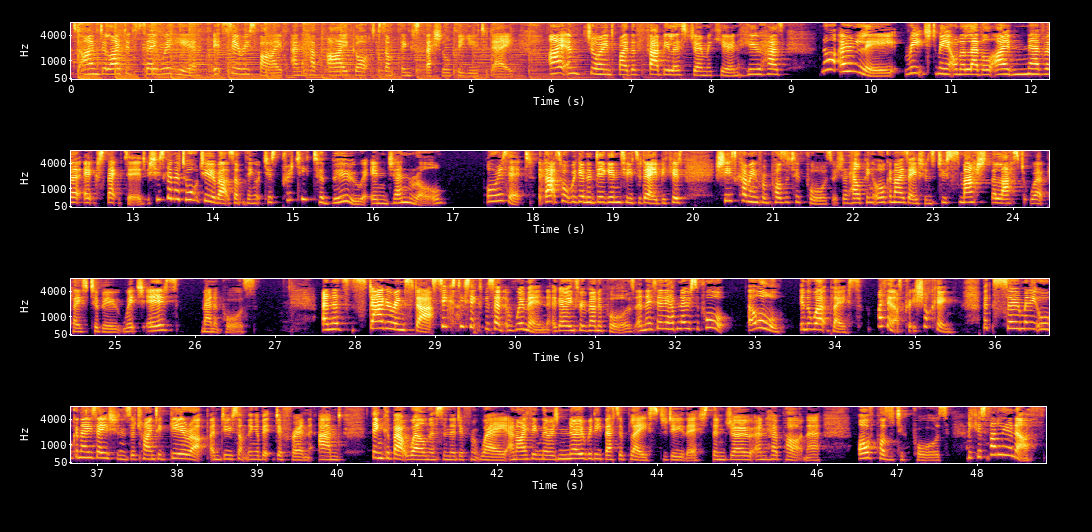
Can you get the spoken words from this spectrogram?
I'm delighted to say we're here. It's Series 5, and have I got something special for you today? I am joined by the fabulous Jo McKeown, who has not only reached me on a level I never expected, she's going to talk to you about something which is pretty taboo in general, or is it? That's what we're going to dig into today because she's coming from Positive Pause, which is helping organizations to smash the last workplace taboo, which is menopause. And it's staggering stat 66% of women are going through menopause and they say they have no support at all in the workplace. I think that's pretty shocking. But so many organizations are trying to gear up and do something a bit different and think about wellness in a different way. And I think there is nobody better placed to do this than Jo and her partner of Positive Pause. Because, funnily enough,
